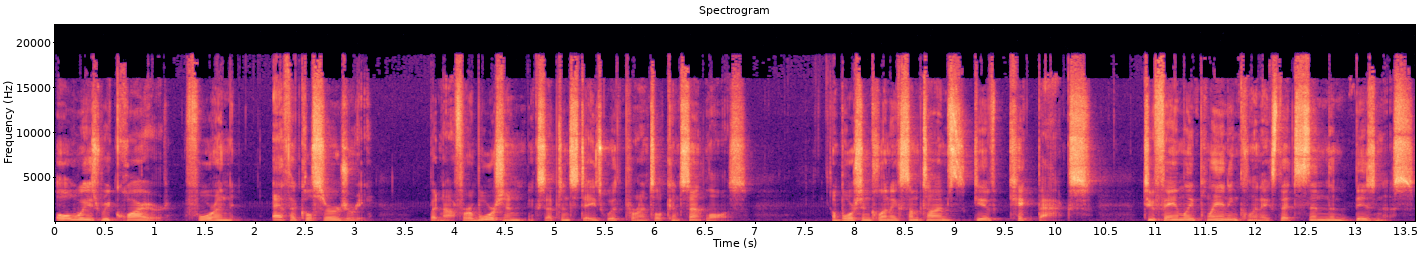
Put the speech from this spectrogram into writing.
always required for an ethical surgery but not for abortion, except in states with parental consent laws. Abortion clinics sometimes give kickbacks to family planning clinics that send them business,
